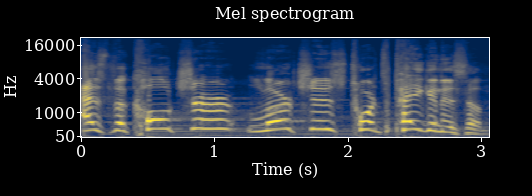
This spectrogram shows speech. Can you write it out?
As the culture lurches towards paganism,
